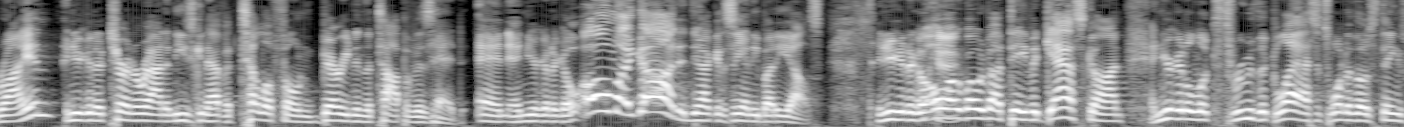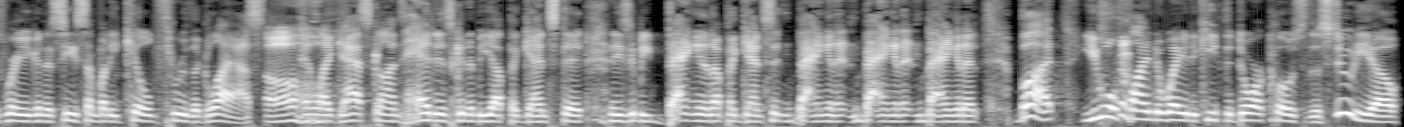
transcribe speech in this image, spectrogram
"Ryan," and you're going to turn around and he's going to have a telephone buried in the top of his head, and and you're going to go, "Oh my God!" and you're not going to see anybody else, and you're going to go, Okay. "Oh, what about David Gascon?" and you're going to look through the glass. It's one of those things where you're going to see somebody killed through the glass, Oh. and like Gascon's head is going to be up against it, and he's going to be banging it up against it and banging it and banging it and banging it. But you will find a way to keep the door closed to the studio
